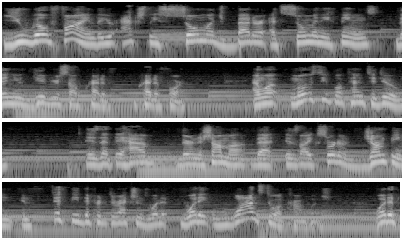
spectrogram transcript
you will find that you're actually so much better at so many things than you give yourself credit credit for. And what most people tend to do is that they have their neshama that is like sort of jumping in 50 different directions what it, what it wants to accomplish, what it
